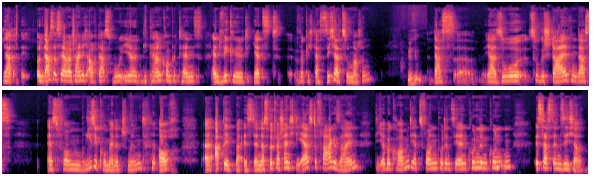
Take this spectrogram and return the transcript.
Ja, und das ist ja wahrscheinlich auch das, wo ihr die Kernkompetenz entwickelt, jetzt wirklich das sicher zu machen, mhm. das äh, ja so zu gestalten, dass es vom Risikomanagement auch äh, abbildbar ist. Denn das wird wahrscheinlich die erste Frage sein, die ihr bekommt jetzt von potenziellen Kundinnen und Kunden. Ist das denn sicher?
